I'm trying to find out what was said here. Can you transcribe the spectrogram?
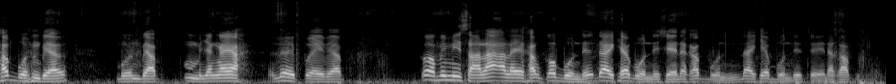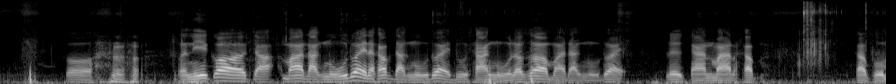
ครับบนแบบบนแบบยังไงอะเลื่อยเปื่อยแบบ ก็ไม่มีสาระอะไรครับ ก็บ่นได้แค่บ่นเฉยๆนะครับบ่นได้แค่บ่นเฉยๆนะครับ ก็วันนี้ก็จะมาดักหนูด้วยนะครับ ดักหนูด้วยดูทางหนูแล้วก็มาดักหนูด้วยเลิกงานมานะครับ ครับผม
